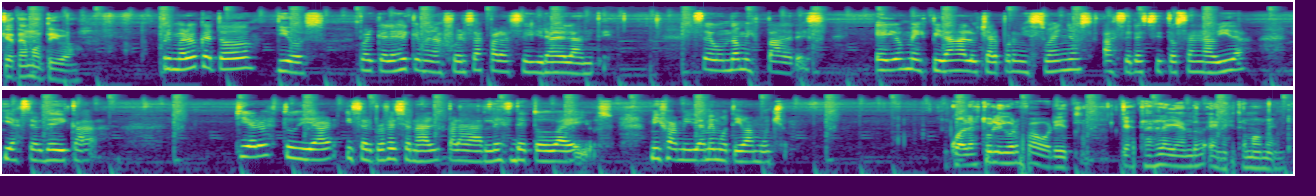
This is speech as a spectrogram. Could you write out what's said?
¿Qué te motiva? Primero que todo, Dios, porque Él es el que me da fuerzas para seguir adelante. Segundo, mis padres. Ellos me inspiran a luchar por mis sueños, a ser exitosa en la vida y a ser dedicada. Quiero estudiar y ser profesional para darles de todo a ellos. Mi familia me motiva mucho. ¿Cuál es tu libro favorito que estás leyendo en este momento?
